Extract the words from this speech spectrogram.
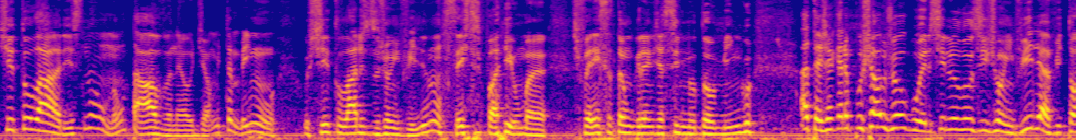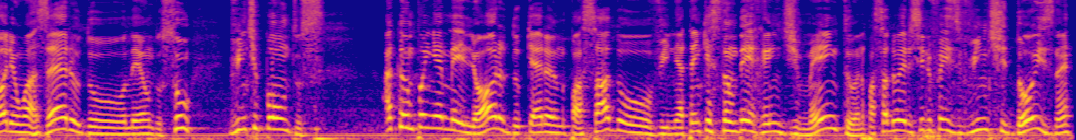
titulares. Não, não tava, né? O Djalma e também o- os titulares do Joinville, não sei se faria uma diferença tão grande assim no domingo. Até já quero puxar o jogo. Ercílio Luz e Joinville, a vitória 1x0 do Leão do Sul, 20 pontos. A campanha é melhor do que era ano passado, Vini? Até em questão de rendimento. Ano passado o Ercílio fez 22, né?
